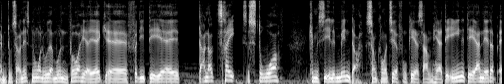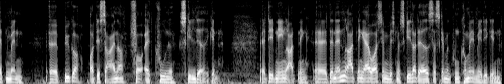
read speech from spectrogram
Jamen, du tager jo næsten ordene ud af munden på mig her, Erik, øh, fordi det er, der er nok tre store kan man sige, elementer, som kommer til at fungere sammen her. Det ene, det er netop, at man øh, bygger og designer for at kunne skille det ad igen. Øh, det er den ene retning. Øh, den anden retning er jo også, at hvis man skiller det ad, så skal man kunne komme af med det igen.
